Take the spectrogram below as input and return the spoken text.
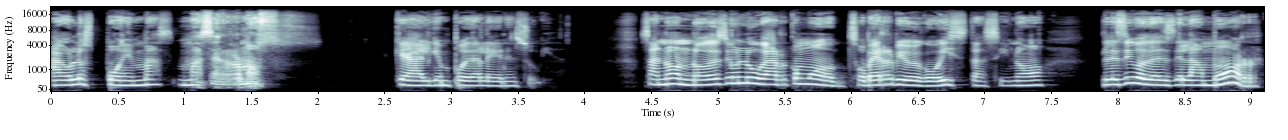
hago los poemas más hermosos que alguien pueda leer en su vida. O sea, no, no desde un lugar como soberbio, egoísta, sino, les digo, desde el amor.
